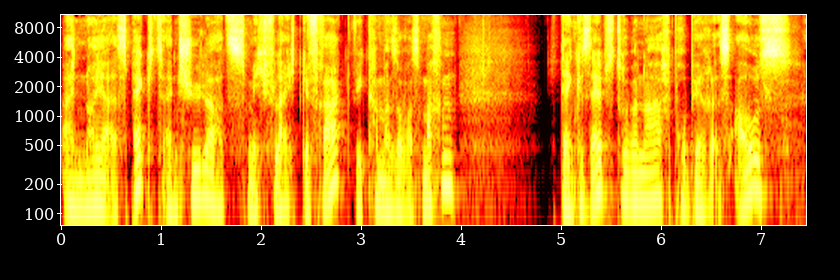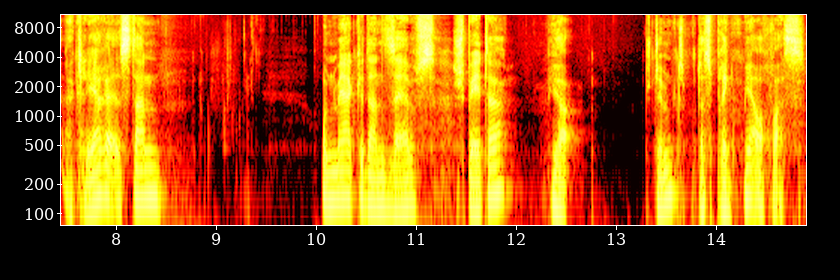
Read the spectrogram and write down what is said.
Ein neuer Aspekt, ein Schüler hat es mich vielleicht gefragt, wie kann man sowas machen? denke selbst drüber nach, probiere es aus, erkläre es dann. und merke dann selbst später, ja, stimmt, das bringt mir auch was.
